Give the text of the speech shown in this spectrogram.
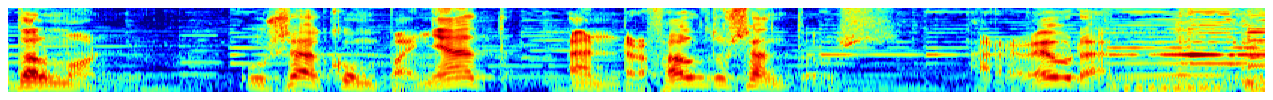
del món. Us ha acompanyat en Rafael Dos Santos. A reveure!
